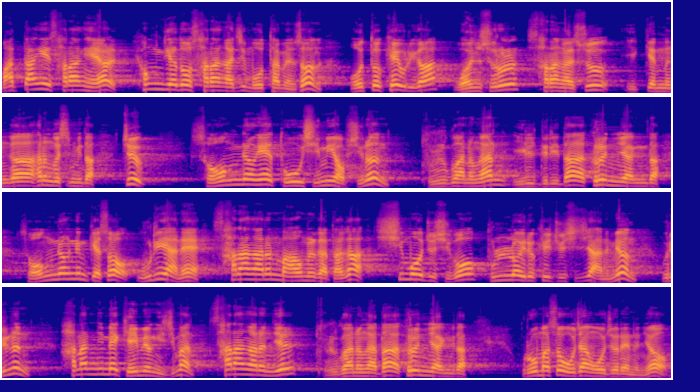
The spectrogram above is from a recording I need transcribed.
마땅히 사랑해야 할 형제도 사랑하지 못하면선 어떻게 우리가 원수를 사랑할 수 있겠는가 하는 것입니다. 즉, 성령의 도우심이 없이는 불가능한 일들이다. 그런 이야기입니다. 성령님께서 우리 안에 사랑하는 마음을 갖다가 심어주시고 불러일으켜 주시지 않으면 우리는 하나님의 계명이지만 사랑하는 일 불가능하다. 그런 이야기입니다. 로마서 5장 5절에는요.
